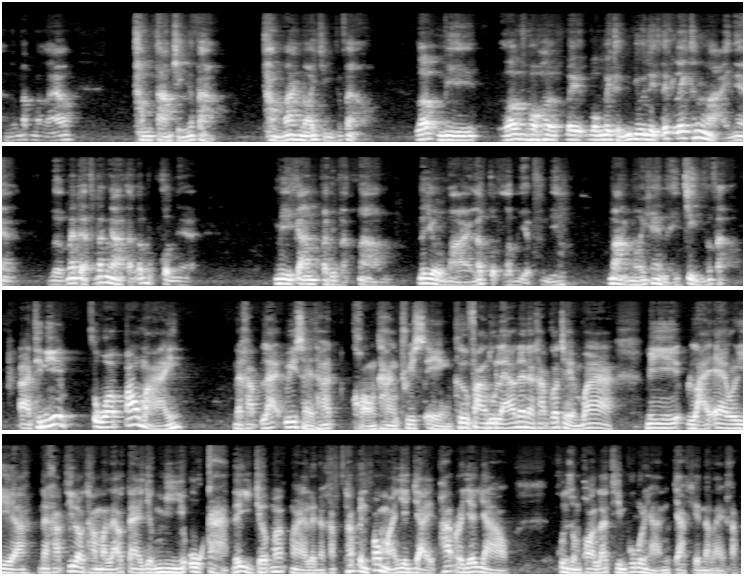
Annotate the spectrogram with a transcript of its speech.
อนุมัติมาแล้วทำตามจริงหรือเปล่าทำมากน้อยจริงหรือเปล่า แล้วมีแล้วพอไปลงไปถึง unit เล็ก ๆ ทั้งหลายเนี่ยหรือแม้แต่พนักงานแต่ละบุคคลเนี่ยมีการปฏิบัติตามนโยบายและกฎระเบียบพวกนี้ มากน้อยแค่ไหนจริงหรือเปล่าอ่าทีนี้ตัวเป้าหมายนะครับและวิสัยทัศน์ของทาง Twist เอง คือฟังดูแล้วเนี่ยนะครับก็จะเห็นว่ามีหลายแอเรียนะครับที่เราทำมาแล้วแต่ยังมีโอกาสได้อีกเยอะมากมายเลยนะครับ ถ้าเป็นเป้าหมายใหญ่ๆ ภาพระยะยาว คุณสมพรและทีมผู้บริหารอยากเห็นอะไรครับ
